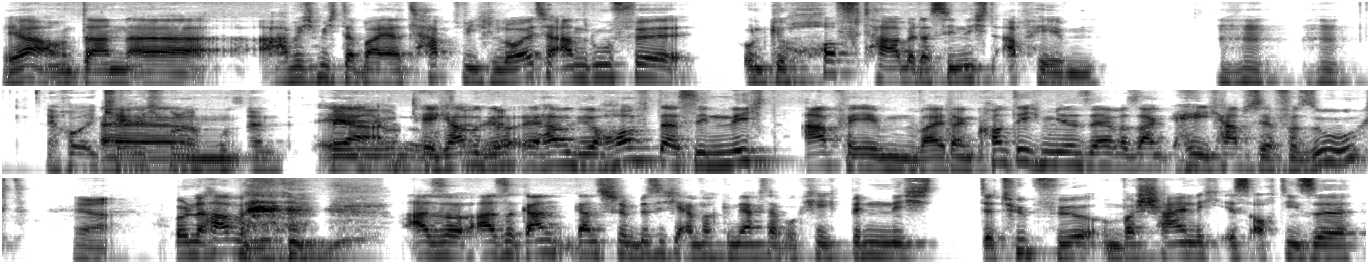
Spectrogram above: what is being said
Ja, und dann äh, habe ich mich dabei ertappt, wie ich Leute anrufe und gehofft habe, dass sie nicht abheben. Mhm, mhm. Ja, kenne ich 100 Prozent. Ähm, ja, ich habe, ja. habe gehofft, dass sie nicht abheben, weil dann konnte ich mir selber sagen, hey, ich habe es ja versucht. Ja. Und habe, also, also ganz, ganz schön, bis ich einfach gemerkt habe, okay, ich bin nicht der Typ für und wahrscheinlich ist auch diese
